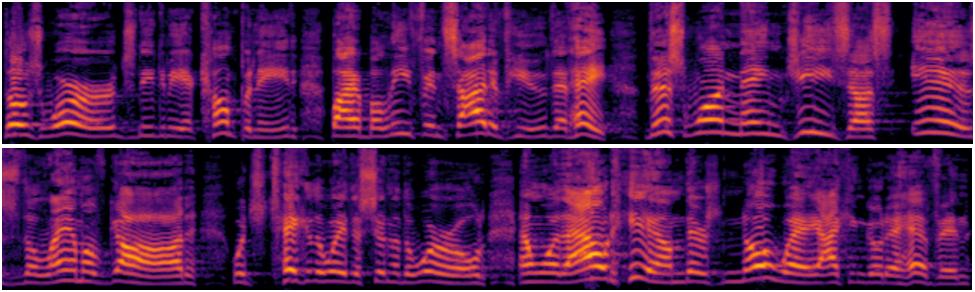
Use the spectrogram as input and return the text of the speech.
Those words need to be accompanied by a belief inside of you that, hey, this one named Jesus is the Lamb of God, which taketh away the sin of the world. And without him, there's no way I can go to heaven.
